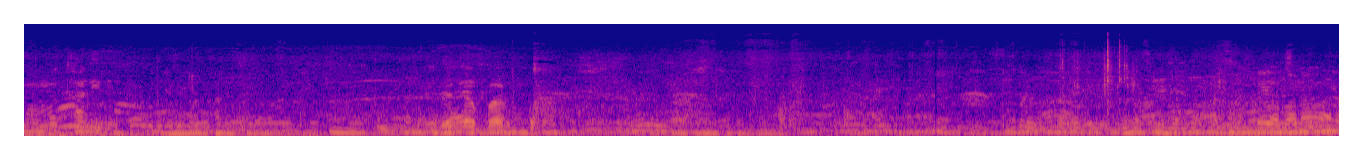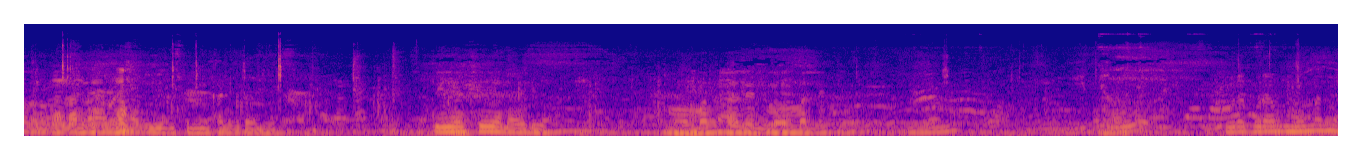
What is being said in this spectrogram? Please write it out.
मोहम्मद खालिद मोहम्मद खालिद मोहम्मद लिखो पूरा पूरा मोहम्मद है?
